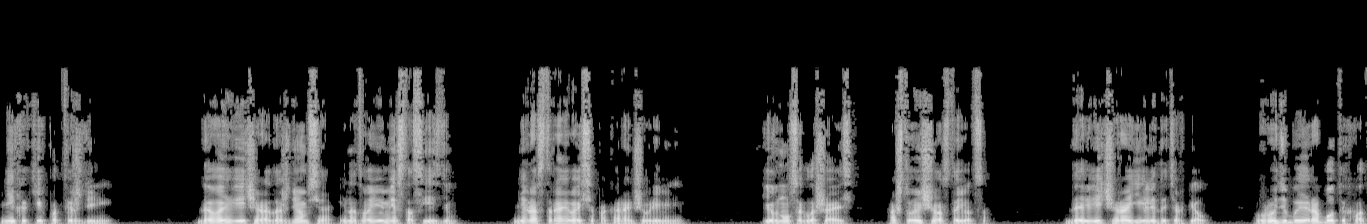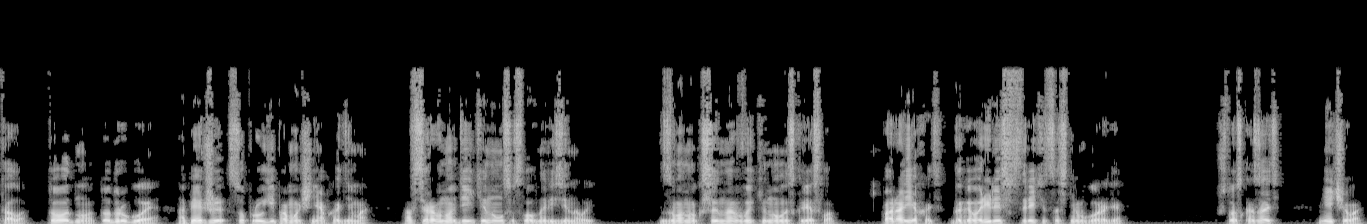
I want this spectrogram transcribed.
никаких подтверждений. Давай вечера дождемся и на твое место съездим. Не расстраивайся пока раньше времени. Кивнул, соглашаясь. А что еще остается? До вечера еле дотерпел. Вроде бы и работы хватало. То одно, то другое. Опять же, супруге помочь необходимо. А все равно день тянулся, словно резиновый. Звонок сына выкинул из кресла. Пора ехать. Договорились встретиться с ним в городе. Что сказать? Нечего.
